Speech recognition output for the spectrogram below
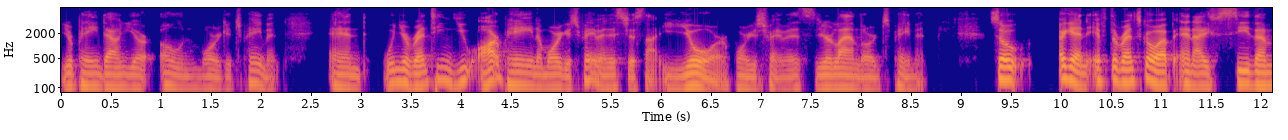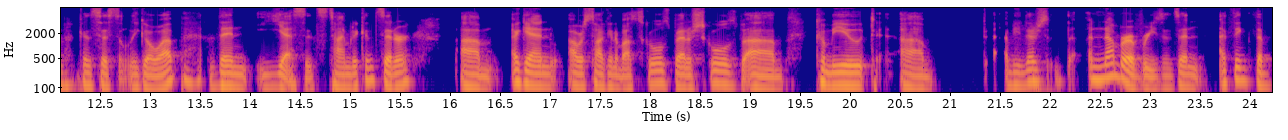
You're paying down your own mortgage payment. And when you're renting, you are paying a mortgage payment. It's just not your mortgage payment, it's your landlord's payment. So again, if the rents go up and I see them consistently go up, then yes, it's time to consider. Um, again, I was talking about schools, better schools, um, commute. Um, I mean, there's a number of reasons, and I think the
